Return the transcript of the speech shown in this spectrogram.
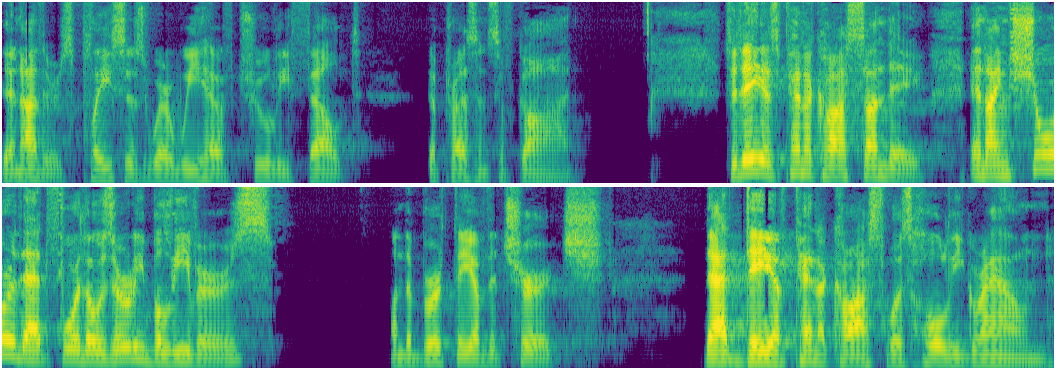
than others, places where we have truly felt the presence of God. Today is Pentecost Sunday, and I'm sure that for those early believers on the birthday of the church, that day of Pentecost was holy ground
